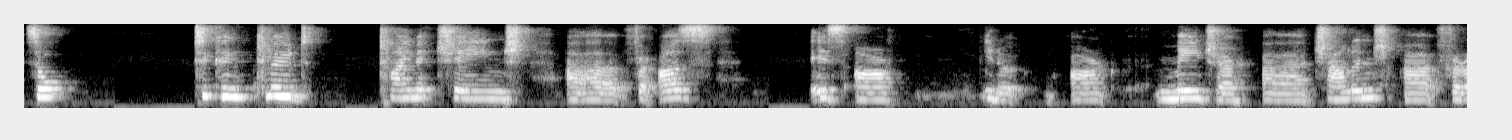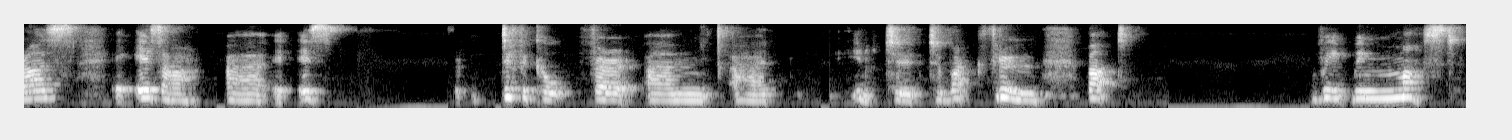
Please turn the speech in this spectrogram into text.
So to conclude, climate change for us is our, you know, our major challenge for us. It is our, it is difficult for um, uh, you know, to, to work through, but we, we must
